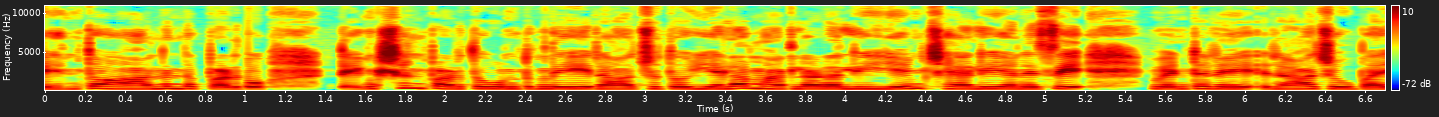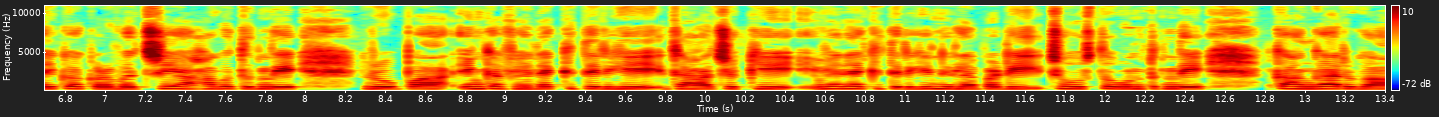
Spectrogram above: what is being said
ఎంతో ఆనందపడుతూ టెన్షన్ పడుతూ ఉంటుంది. రాజుతో ఎలా మాట్లాడాలి? ఏం చేయాలి? అనేసి వెంటనే రాజు బైక్ అక్కడ వచ్చి ఆగుతుంది. రూప ఇంకా వెనక్కి తిరిగి రాజుకి వెనక్కి తిరిగి నిలబడి చూస్తూ ఉంటుంది. కంగారుగా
